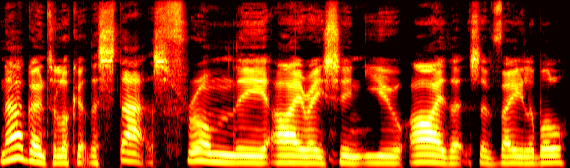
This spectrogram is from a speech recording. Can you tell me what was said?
Now I'm going to look at the stats from the iRacing UI that's available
